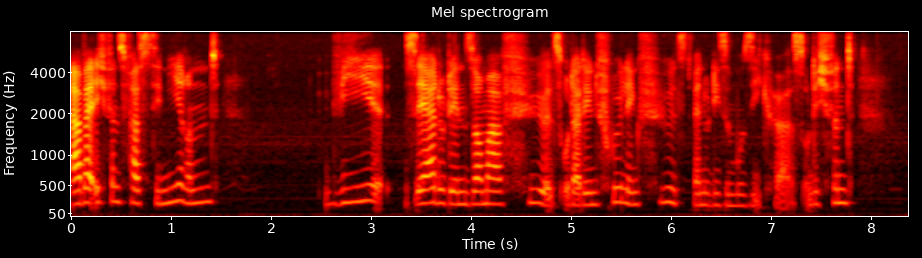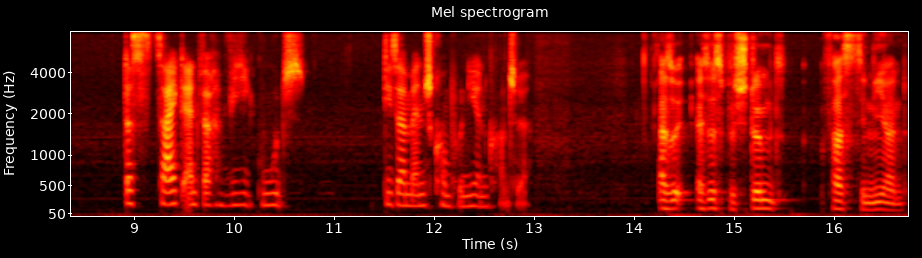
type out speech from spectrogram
Aber ich finde es faszinierend, wie sehr du den Sommer fühlst oder den Frühling fühlst, wenn du diese Musik hörst. Und ich finde, das zeigt einfach, wie gut dieser Mensch komponieren konnte. Also es ist bestimmt faszinierend.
